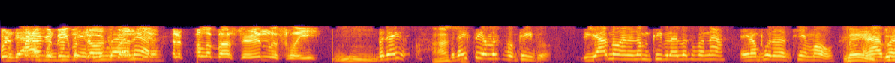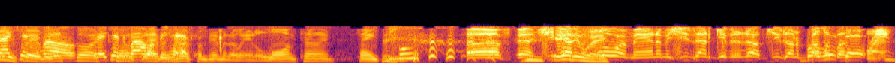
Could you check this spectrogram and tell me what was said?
We're, When we're the- not gonna be able to talk Blue about it. Matter, She's gonna filibuster endlessly. Mm. But they I but they still looking for people. Do y'all know any of them people they looking for now? They don't put it up ten more. Man, and I, do when me I a catch favor. them all, Let's when I start catch them talk. all, I I'll be haven't heard happy. from him in a, in a long time. Thank you. Uh, uh, she got the Anyway. floor, man. I mean, she's not giving it up. She's on a But with filibuster that, rant.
